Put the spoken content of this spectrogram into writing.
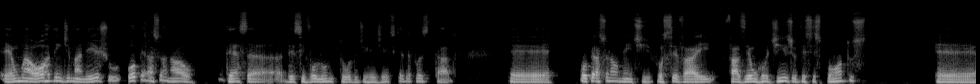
é, uma ordem de manejo operacional dessa, desse volume todo de rejeitos que é depositado. Operacionalmente, você vai fazer um rodízio desses pontos é,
